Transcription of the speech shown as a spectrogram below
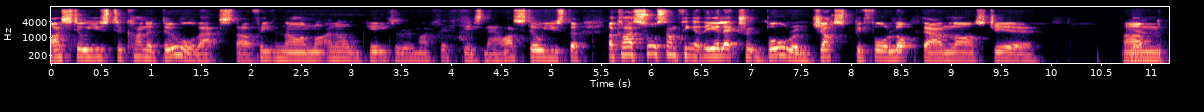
I still used to kind of do all that stuff, even though I'm not an old geezer in my fifties now. I still used to like I saw something at the Electric Ballroom just before lockdown last year. Um,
